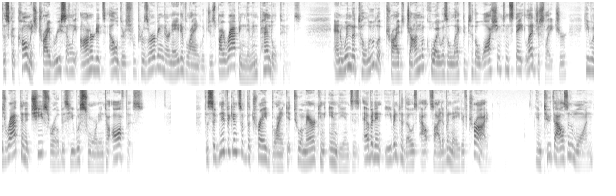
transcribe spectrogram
The Skokomish tribe recently honored its elders for preserving their native languages by wrapping them in Pendletons. And when the Tulalip tribe's John McCoy was elected to the Washington state legislature, he was wrapped in a chief's robe as he was sworn into office. The significance of the trade blanket to American Indians is evident even to those outside of a native tribe. In 2001,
